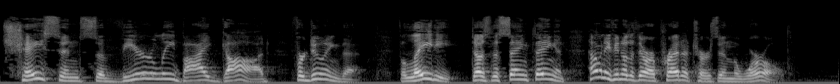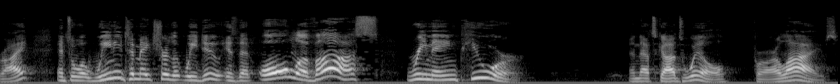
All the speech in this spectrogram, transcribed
chastened severely by God for doing that. If a lady does the same thing, and how many of you know that there are predators in the world? Right? And so what we need to make sure that we do is that all of us remain pure. And that's God's will for our lives.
